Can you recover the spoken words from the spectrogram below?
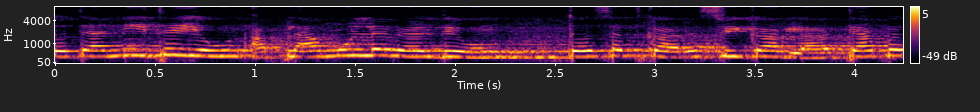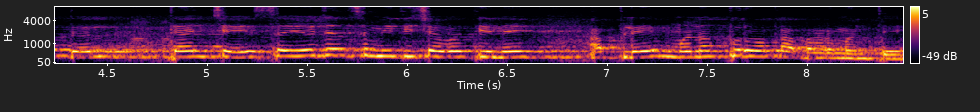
तो त्यांनी इथे येऊन आपला अमूल्य वेळ देऊन सत्कार स्वीकारला त्याबद्दल त्यांचे संयोजन समितीच्या वतीने आपले मनपूर्वक आभार मानते.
